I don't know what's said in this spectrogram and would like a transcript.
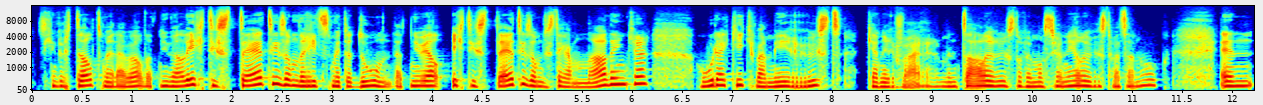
Misschien vertelt mij dat wel, dat nu wel echt is tijd is om er iets mee te doen. Dat nu wel echt is tijd is om eens te gaan nadenken hoe dat ik wat meer rust kan ervaren. Mentale rust of emotionele rust, wat dan ook. En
